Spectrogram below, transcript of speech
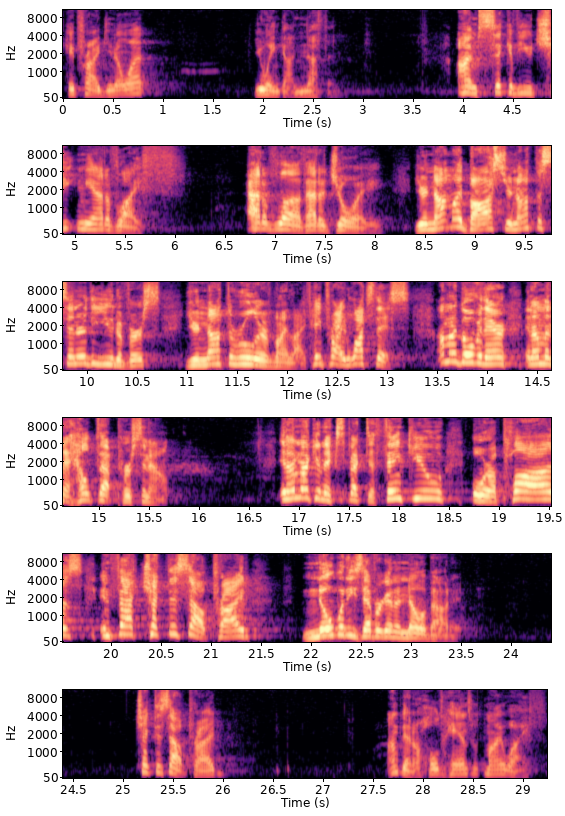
Hey, pride, you know what? You ain't got nothing. I'm sick of you cheating me out of life, out of love, out of joy. You're not my boss. You're not the center of the universe. You're not the ruler of my life. Hey, pride, watch this. I'm going to go over there and I'm going to help that person out. And I'm not going to expect a thank you or applause. In fact, check this out, pride. Nobody's ever going to know about it. Check this out, pride. I'm going to hold hands with my wife.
